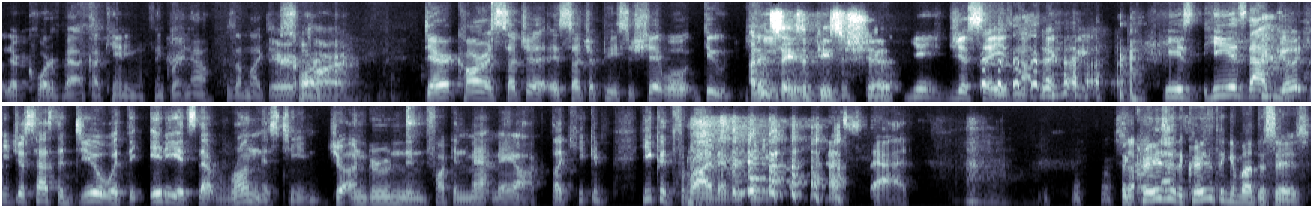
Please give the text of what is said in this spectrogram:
their quarterback. I can't even think right now because I'm like Derek Carr. Carr. Derek Carr is such a is such a piece of shit. Well, dude, I didn't he- say he's a piece of shit. you just say he's not that great. he is he is that good. He just has to deal with the idiots that run this team, Jon Gruden and fucking Matt Mayock. Like he could he could thrive every anywhere. That's sad. The So- crazy, the crazy thing about this is,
